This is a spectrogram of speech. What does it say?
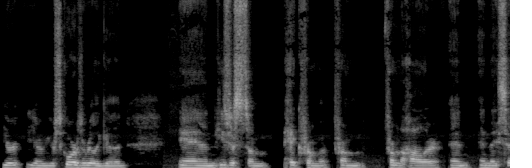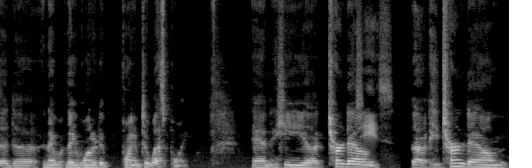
your you know your scores are really good, and he's just some hick from from from the holler. And and they said uh, and they they wanted to point him to West Point, and he uh, turned down uh, he turned down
